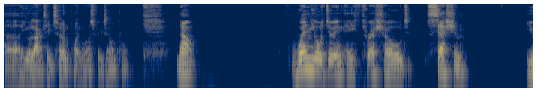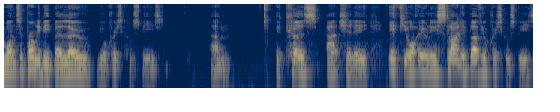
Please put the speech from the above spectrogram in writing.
uh, your lactate turn point was, for example. Now, when you're doing a threshold session, you want to probably be below your critical speed. Um, because actually, if you are only slightly above your critical speed,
